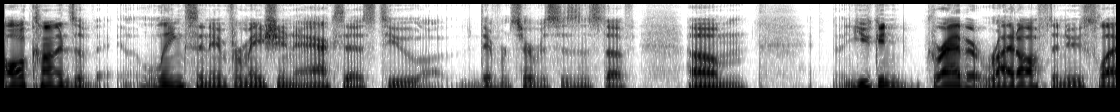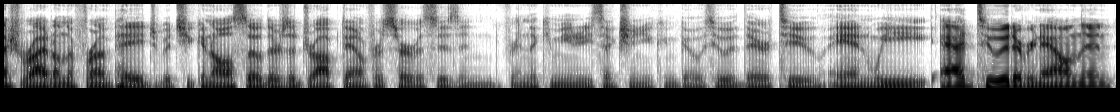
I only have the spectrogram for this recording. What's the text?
all kinds of links and information, access to uh, different services and stuff. Um, you can grab it right off the news flash right on the front page, but you can also there's a drop down for services and in the community section you can go to it there too. And we add to it every now and then.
